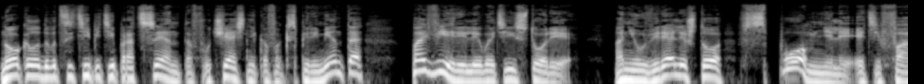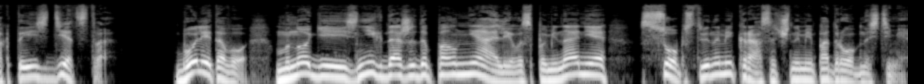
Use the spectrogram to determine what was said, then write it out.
но около 25% участников эксперимента поверили в эти истории. Они уверяли, что вспомнили эти факты из детства. Более того, многие из них даже дополняли воспоминания собственными красочными подробностями.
